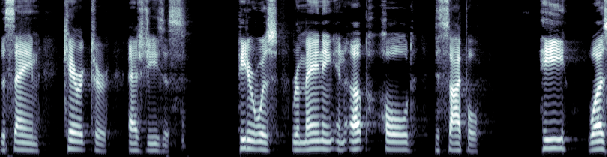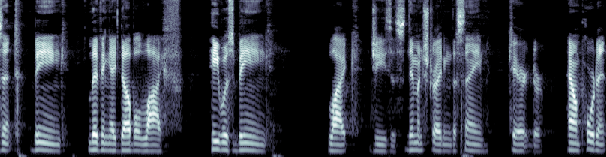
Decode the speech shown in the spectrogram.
the same character as Jesus. Peter was remaining an uphold disciple. He wasn't being living a double life. He was being like Jesus, demonstrating the same character. How important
